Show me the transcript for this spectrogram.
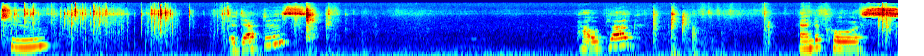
two adapters, power plug, and of course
